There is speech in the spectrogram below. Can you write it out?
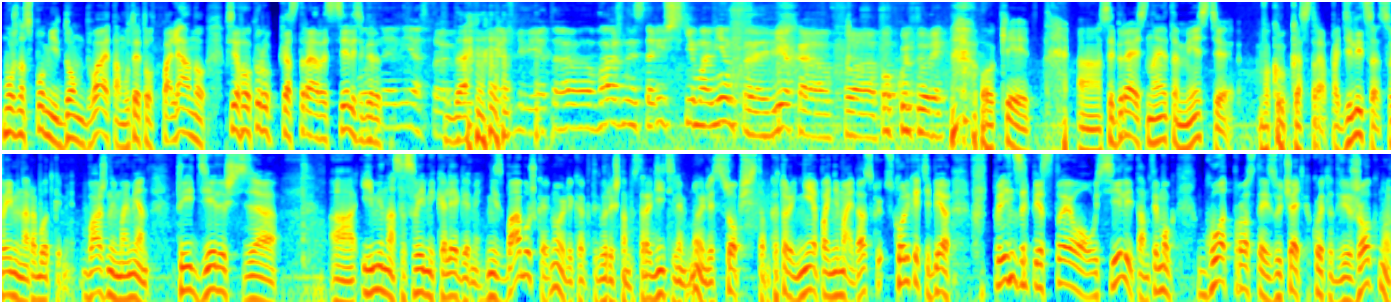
можно вспомнить Дом 2, там, вот эту вот поляну, все вокруг костра расселись и говорят, место, Да. вежливее. Это важный исторический момент э, века в э, поп-культуре. Окей. А, Собираясь на этом месте вокруг костра, поделиться своими наработками. Важный момент. Ты делишься а, именно со своими коллегами. Не с бабушкой, ну или, как ты говоришь, там, с родителем, ну или с обществом, который не понимает, да, ск- сколько тебе, в принципе, стоило усилий, там, ты мог год просто изучать какой-то движок, ну,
